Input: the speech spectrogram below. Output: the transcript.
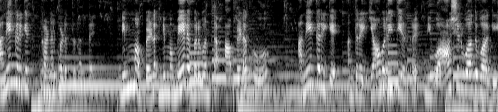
ಅನೇಕರಿಗೆ ಕಾಣಲ್ಪಡುತ್ತದಂತೆ. ನಿಮ್ಮ ಬೆಳ, ನಿಮ್ಮ ಮೇಲೆ ಬರುವಂಥ ಆ ಬೆಳಕು ಅನೇಕರಿಗೆ, ಅಂದರೆ ಯಾವ ರೀತಿ ಅಂದರೆ ನೀವು ಆಶೀರ್ವಾದವಾಗಿ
